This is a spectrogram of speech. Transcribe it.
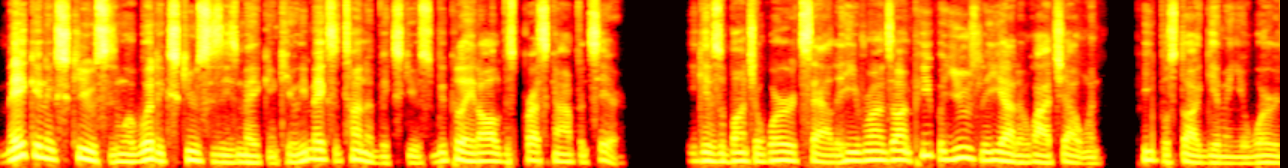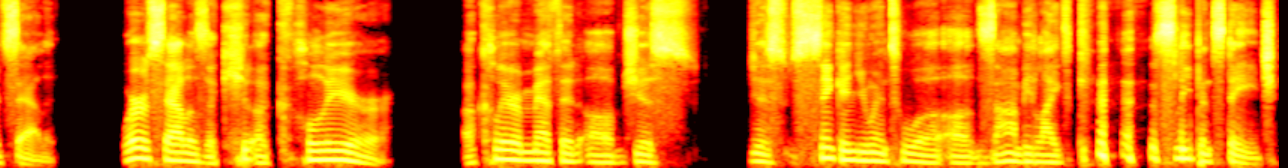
making excuses. Well, what excuses he's making? Q. He makes a ton of excuses. We played all this press conference here. He gives a bunch of word salad. He runs on people. Usually, you got to watch out when people start giving you word salad word salad is a, a clear, a clear method of just just sinking you into a, a zombie like sleeping stage.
